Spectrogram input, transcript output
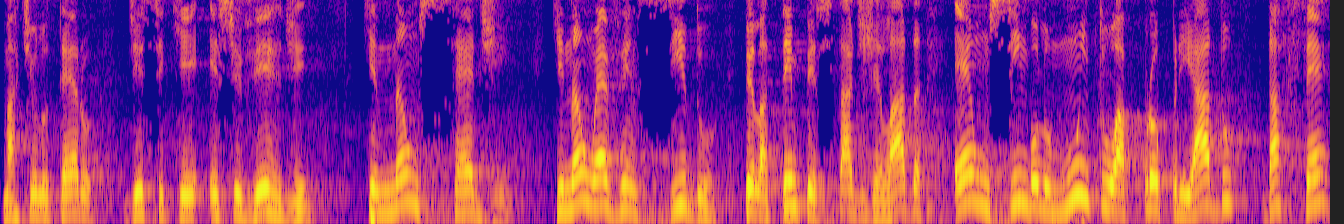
Martinho Lutero disse que este verde que não cede, que não é vencido pela tempestade gelada, é um símbolo muito apropriado da fé.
